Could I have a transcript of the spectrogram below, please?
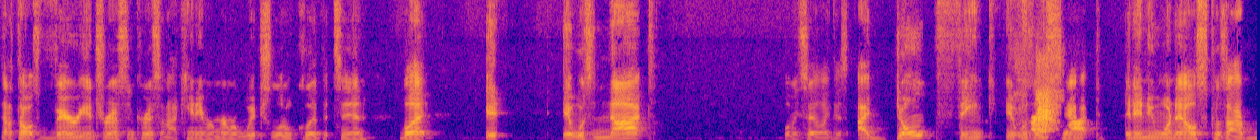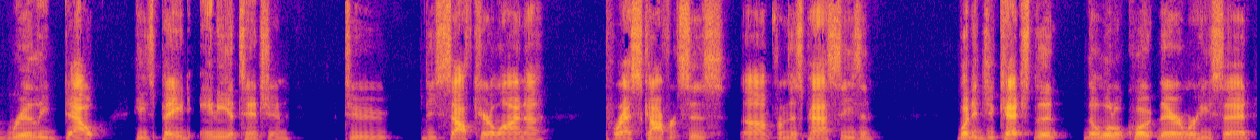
that I thought was very interesting, Chris, and I can't even remember which little clip it's in, but it it was not let me say it like this. I don't think it was a shot at anyone else because I really doubt he's paid any attention to the South Carolina press conferences um, from this past season. But did you catch the the little quote there where he said,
